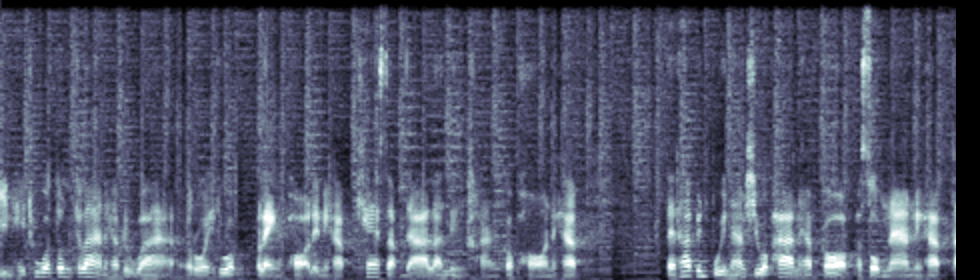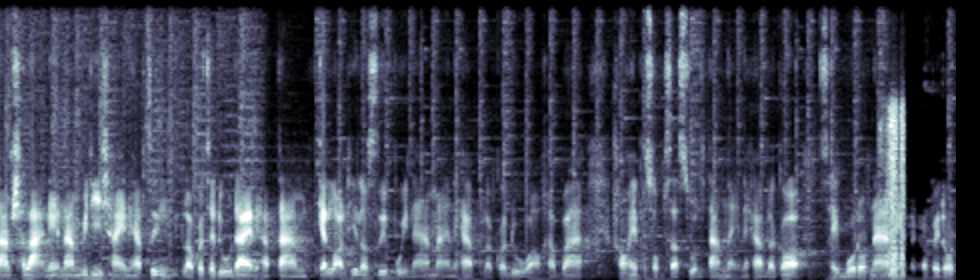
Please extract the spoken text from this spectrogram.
ดินให้ทั่วต้นกล้านะครับ หรือว่าโรยให้ทั่วแปลงเพาะเลยนะครับ แค่สัปดาห์ละหนึ่งครั้งก็พอนะครับ แต่ถ้าเป็นปุ๋ยน้ำชีวภาพนะครับก็ผสมน้ำนะครับตามฉลากแนะนำวิธีใช้นะครับ ซึ่งเราก็จะดูได้นะครับตามแกลลอนที่เราซื้อปุ๋ยน้ำมานะครับเราก็ดูเอาครับว่าเขาให้ผสมสัดส่วนตามไหนนะครับ แล้วก็ใส่บัวรดน้ำเนี่ยแล้วก็ไปรด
